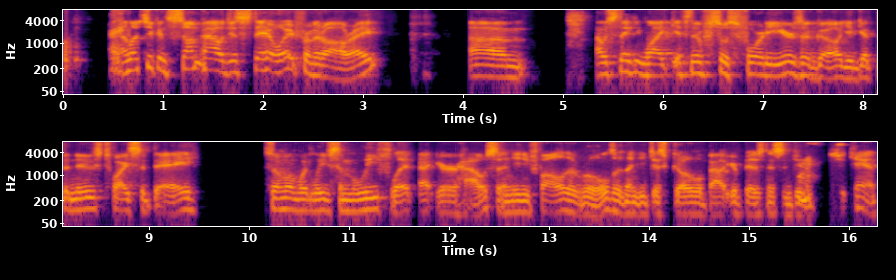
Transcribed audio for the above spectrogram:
unless you can somehow just stay away from it all, right? Um, I was thinking like if this was 40 years ago, you'd get the news twice a day. Someone would leave some leaflet at your house and you follow the rules and then you just go about your business and do the best you can.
